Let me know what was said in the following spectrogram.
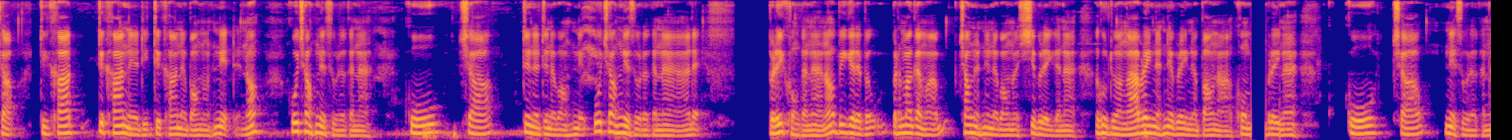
6ဒီခါတစ်ခါနဲ့ဒီတစ်ခါနဲ့ပေါင်းတော့2တဲ့နော်9 6 2ဆိုတဲ့ကဏ္ဍ 6 6တင်းနဲ့တင်းနဲ့ပေါင်း2 6 6 2ဆိုတဲ့ကဏ္ဍတဲ့ break ခွန်ကဏ္ဍနော်ပြီးခဲ့တဲ့ပထမကမှာ6နဲ့2နဲ့ပေါင်းတော့10 break ကဏ္ဍအခုတူ5 break နဲ့2 break နဲ့ပေါင်းတာခွန် break နဲ့6 6နှစ်ဆိုတဲ့ကဏ္ဍ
